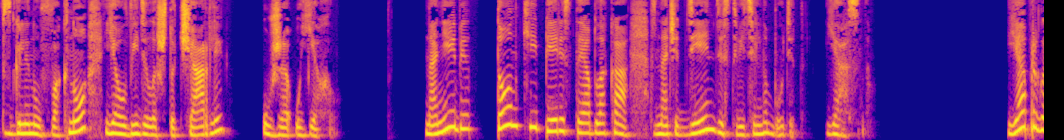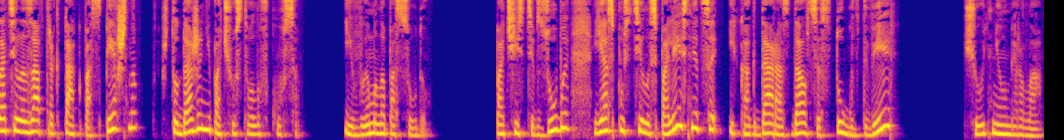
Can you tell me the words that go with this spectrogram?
Взглянув в окно, я увидела, что Чарли уже уехал. На небе тонкие перистые облака, значит, день действительно будет ясным. Я проглотила завтрак так поспешно, что даже не почувствовала вкуса и вымыла посуду. Почистив зубы, я спустилась по лестнице, и когда раздался стук в дверь, чуть не умерла.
